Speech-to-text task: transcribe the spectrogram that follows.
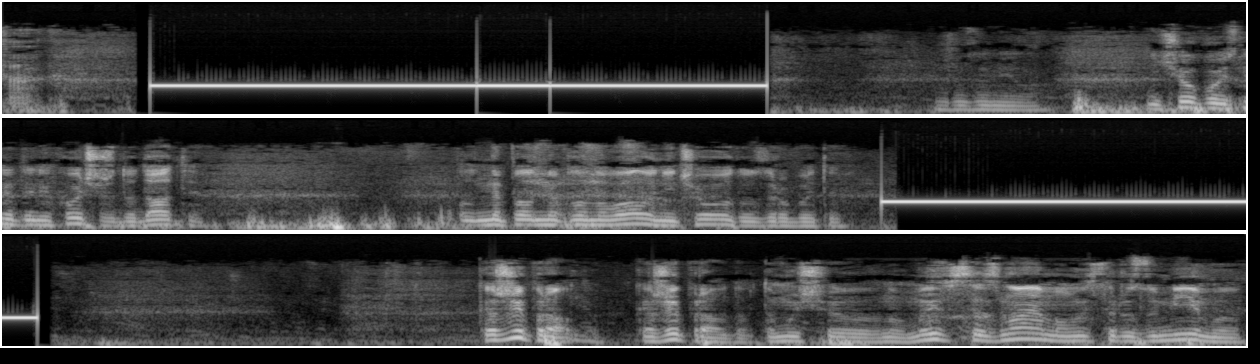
Так, Зрозуміло. Нічого пояснити не хочеш, додати. Не, пла- не планували нічого тут зробити. Кажи правду, кажи правду, тому що ну, ми все знаємо, ми все розуміємо.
